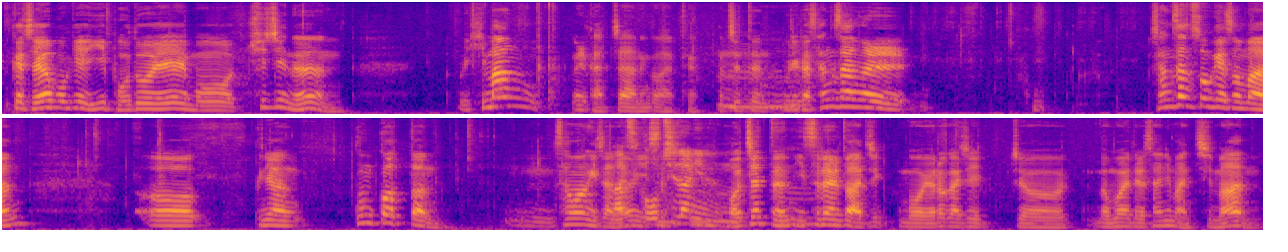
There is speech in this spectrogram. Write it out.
그러니까 제가 보기에 이 보도의 뭐 취지는 희망을 갖자는 것 같아요. 어쨌든 음. 우리가 상상을 상상 속에서만 어 그냥 꿈꿨던 음, 상황이잖아요. 마스크 없이 이스- 다니는 어쨌든 음. 이스라엘도 아직 뭐 여러 가지 저 넘어야 될 산이 많지만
